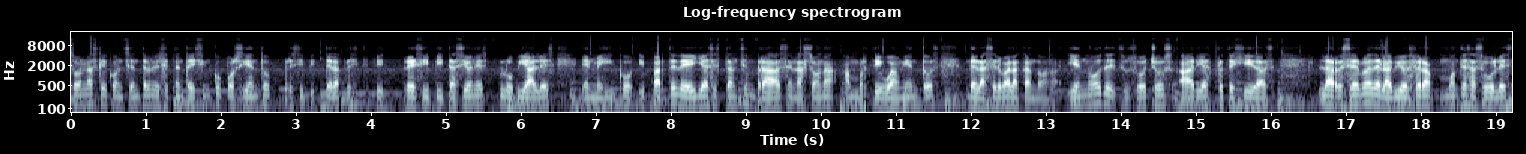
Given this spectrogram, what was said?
son las que concentran el 75% de las precipitaciones pluviales en México y parte de ellas están sembradas en la zona amortiguamientos de la selva lacandona. Y en uno de sus ocho áreas protegidas la reserva de la biosfera Montes Azules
